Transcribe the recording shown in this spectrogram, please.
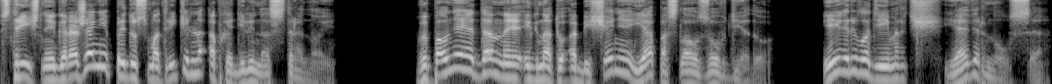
Встречные горожане предусмотрительно обходили нас стороной. Выполняя данное Игнату обещание, я послал зов деду. Игорь Владимирович, я вернулся.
